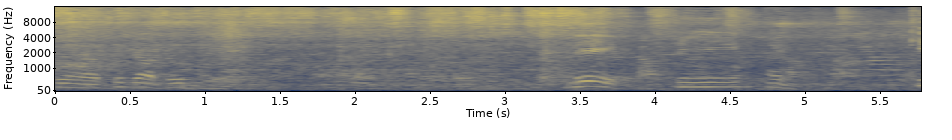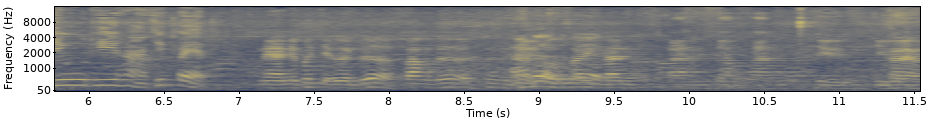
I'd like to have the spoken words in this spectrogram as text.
ตัวสุดยอดดูเลขที่เฮ้ยคิวที่58แม่นี่เพิ่นจะเอิ้นเด้อฟังเด้อเอาเด้อ ใส่กันพันสองพันจืดจืดเออ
